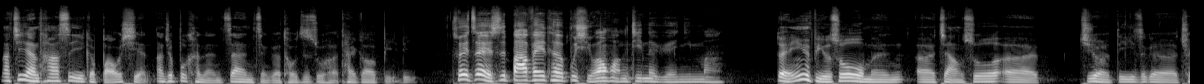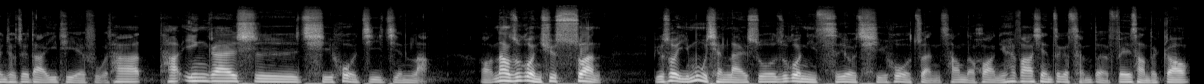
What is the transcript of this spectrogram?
那既然它是一个保险，那就不可能占整个投资组合太高的比例。所以这也是巴菲特不喜欢黄金的原因吗？对，因为比如说我们呃讲说呃 GLD 这个全球最大 ETF，它它应该是期货基金啦。哦，那如果你去算，比如说以目前来说，如果你持有期货转仓的话，你会发现这个成本非常的高，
